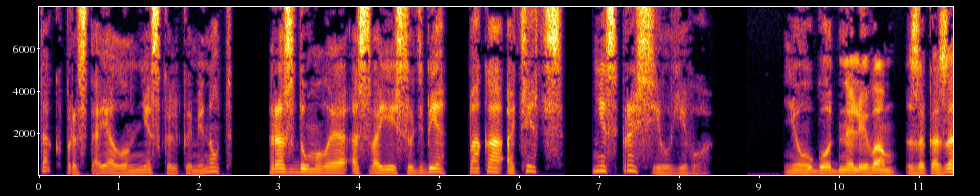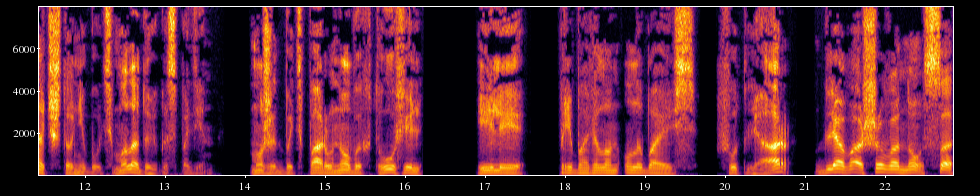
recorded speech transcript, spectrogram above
Так простоял он несколько минут, раздумывая о своей судьбе, пока отец не спросил его. — Не угодно ли вам заказать что-нибудь, молодой господин? Может быть, пару новых туфель или, — прибавил он, улыбаясь, — футляр для вашего носа?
